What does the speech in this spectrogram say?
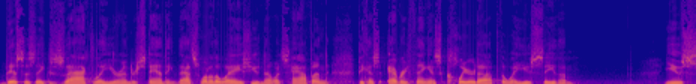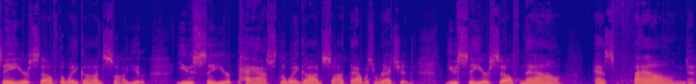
this is exactly your understanding. That's one of the ways you know it's happened because everything is cleared up the way you see them. You see yourself the way God saw you. You see your past the way God saw it. That was wretched. You see yourself now as found,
